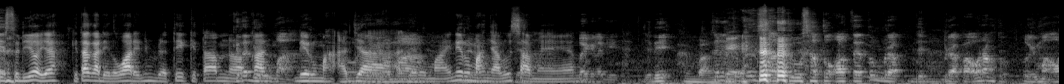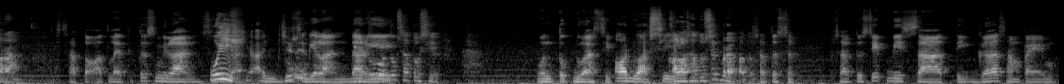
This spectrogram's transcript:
studio ya. Kita gak di luar. Ini berarti kita menerapkan rumah. di rumah aja. di rumah. Di rumah. Ini Di rumahnya rumah Lusa, aja. men. Lagi lagi. Jadi Bangke. kan itu kan satu satu outlet tuh berapa berapa orang tuh? Lima orang. satu outlet itu 9 Wih, anjir. 9 dari Itu untuk satu shift. Untuk dua sip Oh, dua sih. Kalau satu shift berapa tuh? satu sip satu sip bisa 3 sampai 4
